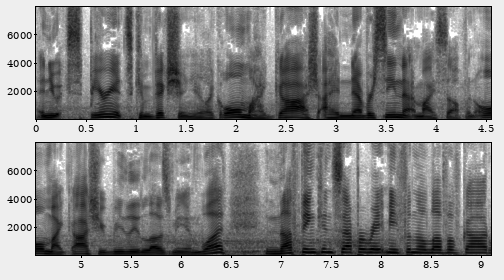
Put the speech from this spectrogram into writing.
And you experience conviction. You're like, oh my gosh, I had never seen that myself, and oh my gosh, He really loves me, and what? Nothing can separate me from the love of God.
